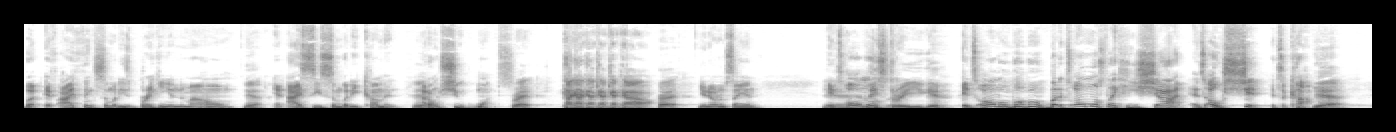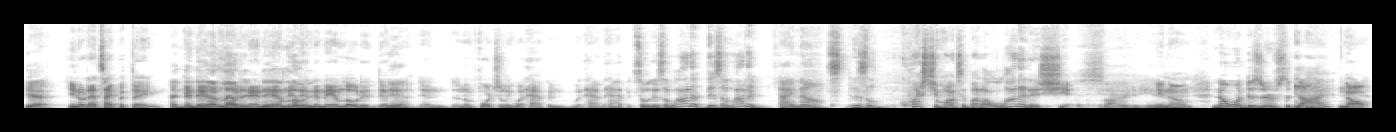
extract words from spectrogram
but if I think somebody's breaking into my home Yeah. and I see somebody coming, Yeah. I don't shoot once. right, Ka, ka, ka, ka, ka, ka. right. You know what I'm saying? It's almost at least three. You get It's almost, Boom, boom, boom. but it's almost like he shot and oh shit, it's a cop. yeah, yeah. you know that type of thing. And then they unloaded, And, they and- unloaded. and then they unloaded, and, Yeah. and, and unfortunately, what happened? What happened happened. So there's a lot of there's a lot of I know. there's a question marks about a lot of this shit. Sorry to hear. You know. man. no one deserves to die. No,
